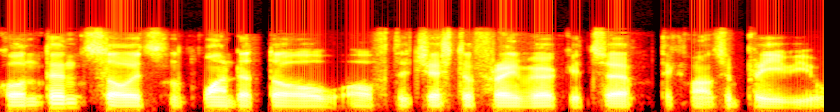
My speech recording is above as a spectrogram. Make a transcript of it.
content. So it's not 1.0 dot all of the gesture framework. It's a technology preview.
